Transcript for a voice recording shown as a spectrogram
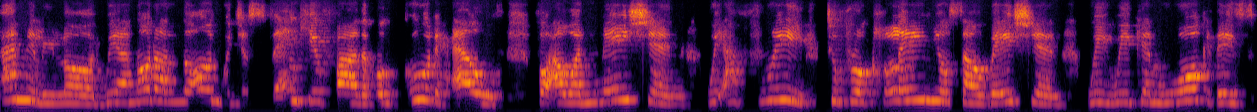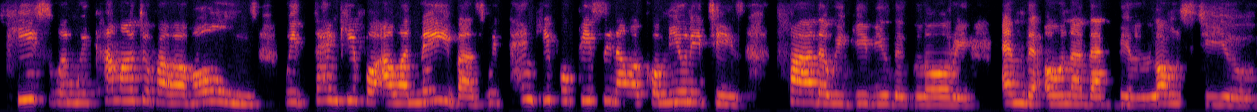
family, Lord. We are not alone. We just thank you, Father, for good health, for our nation. We are free to proclaim proclaim your salvation. We, we can walk. There's peace when we come out of our homes. We thank you for our neighbors. We thank you for peace in our communities. Father, we give you the glory and the honor that belongs to you.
